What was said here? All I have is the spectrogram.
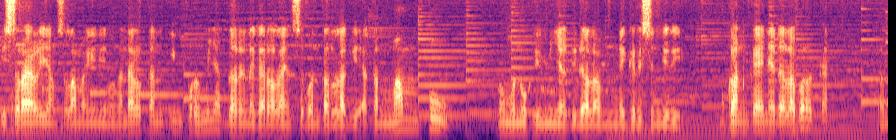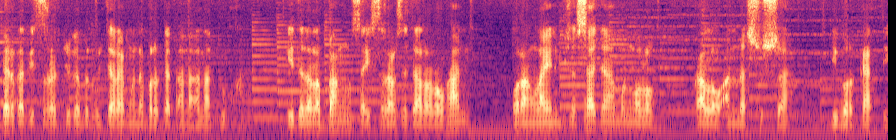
Israel yang selama ini mengandalkan impor minyak dari negara lain sebentar lagi akan mampu memenuhi minyak di dalam negeri sendiri. Bukankah ini adalah berkat? Berkat Israel juga berbicara mengenai berkat anak-anak Tuhan. Kita adalah bangsa Israel secara rohani. Orang lain bisa saja mengolok kalau Anda susah diberkati.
